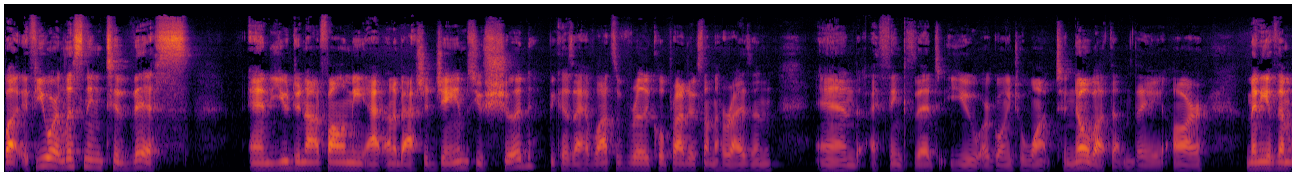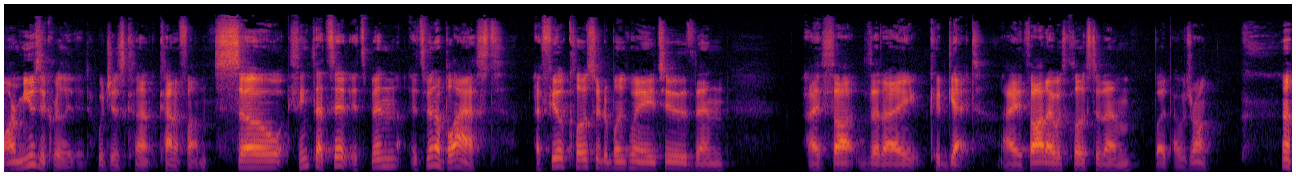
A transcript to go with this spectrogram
But if you are listening to this and you do not follow me at Unabashed James, you should because I have lots of really cool projects on the horizon and I think that you are going to want to know about them. They are many of them are music related, which is kind of fun. So I think that's it. It's been it's been a blast. I feel closer to Blink One Eighty Two than I thought that I could get. I thought I was close to them, but I was wrong. All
